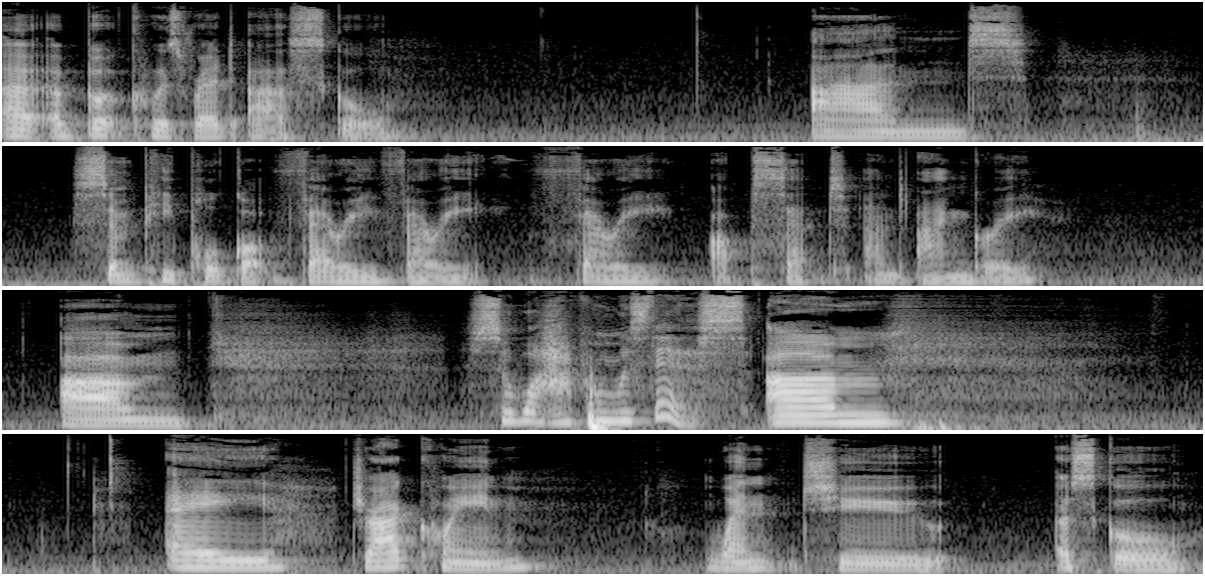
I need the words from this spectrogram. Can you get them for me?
a, a book was read at a school. And some people got very very very upset and angry. Um so what happened was this. Um a drag queen went to a school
